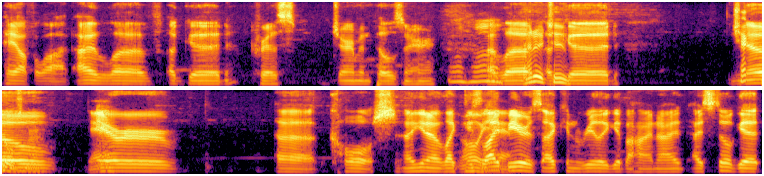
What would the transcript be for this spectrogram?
pay off a lot. I love a good crisp german pilsner. I Mhm. love I do a good Czech no Yeah. error uh kolsch uh, you know like these Oh, light yeah. beers i can really get behind i i still get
